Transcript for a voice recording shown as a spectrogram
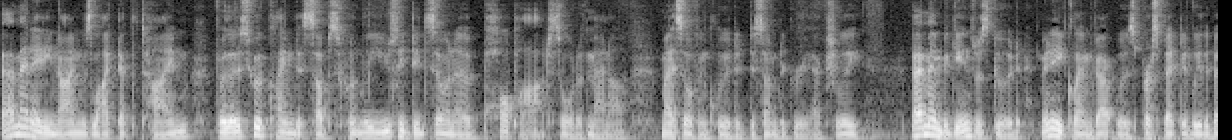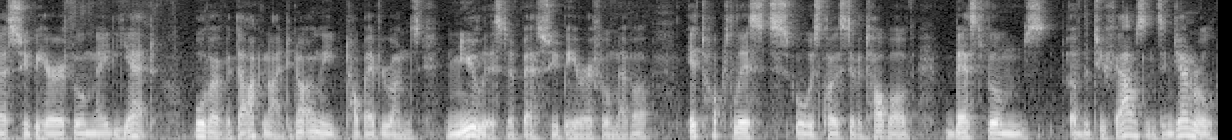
Batman 89 was liked at the time, for those who acclaimed it subsequently usually did so in a pop art sort of manner, myself included to some degree actually. Batman Begins was good, many claimed that was prospectively the best superhero film made yet, although The Dark Knight did not only top everyone's new list of best superhero film ever, it topped lists, or was close to the top of, best films of the 2000s in general,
